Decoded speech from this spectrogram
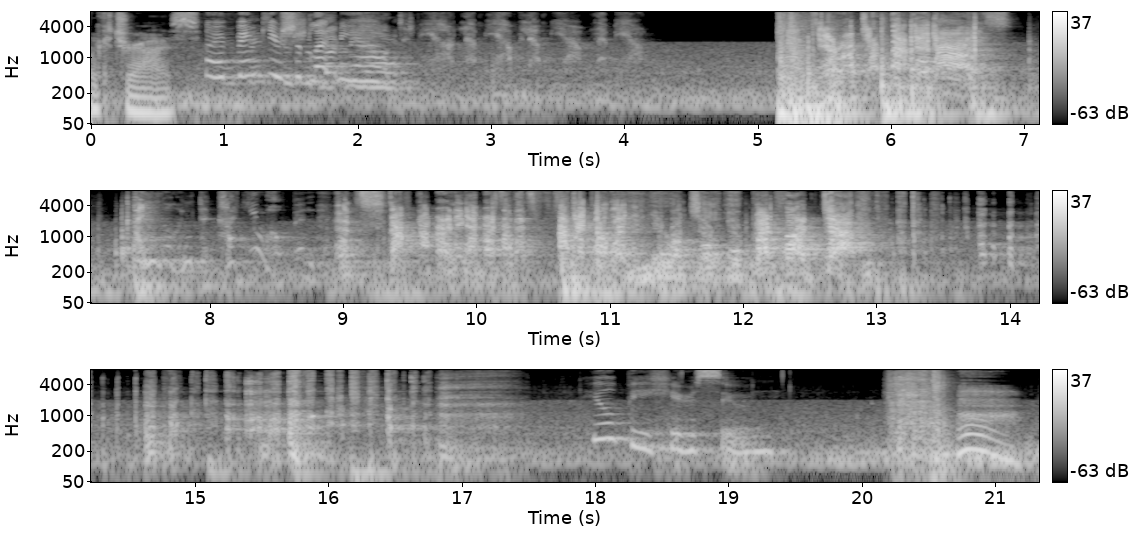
Look at your eyes. I think you should let me out. Let me out, let me out, let me out, let me out. Tear out your fucking eyes! I'm going to cut you open and stuff the burning embers of this fucking building in you until you burn for death! You'll be here soon.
